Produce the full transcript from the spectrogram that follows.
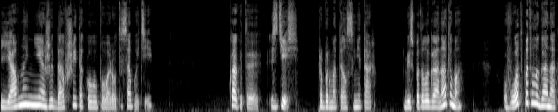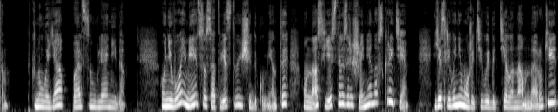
явно не ожидавший такого поворота событий. «Как это здесь?» — пробормотал санитар. «Без патологоанатома?» «Вот патологоанатом», — ткнула я пальцем в Леонида. У него имеются соответствующие документы, у нас есть разрешение на вскрытие. Если вы не можете выдать тело нам на руки,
